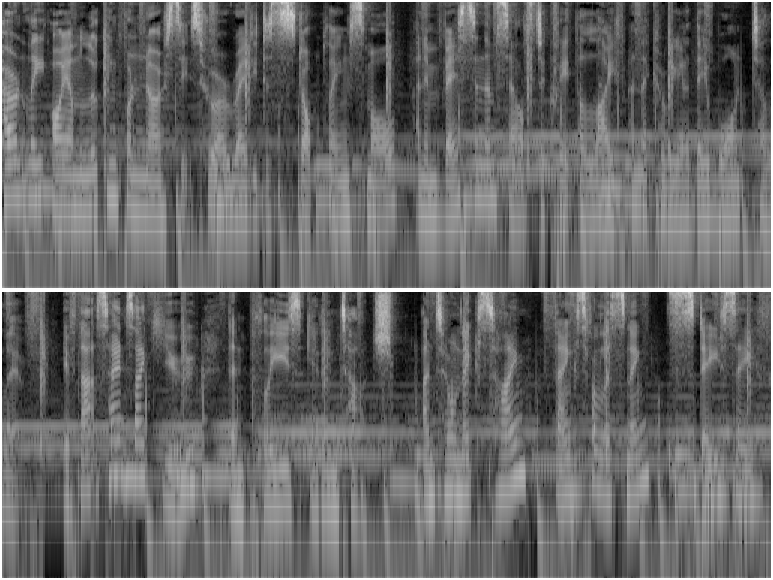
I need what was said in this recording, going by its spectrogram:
Currently, I am looking for nurses who are ready to stop playing small and invest in themselves to create the life and the career they want to live. If that sounds like you, then please get in touch. Until next time, thanks for listening, stay safe,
